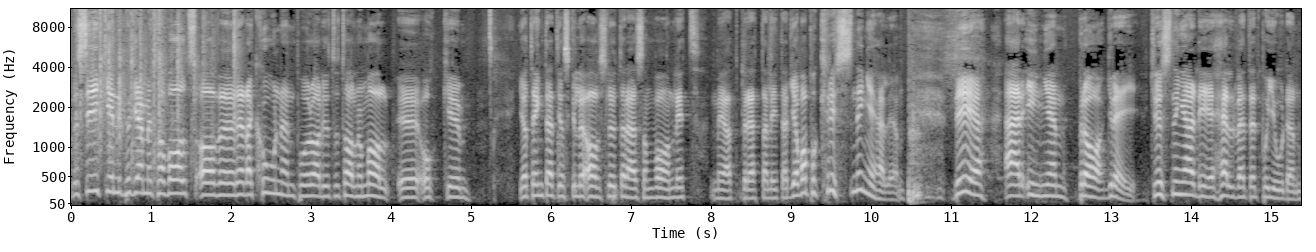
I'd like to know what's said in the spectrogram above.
Musiken i programmet har valts av eh, redaktionen på Radio Total Normal eh, och eh, jag tänkte att jag skulle avsluta det här som vanligt med att berätta lite att jag var på kryssning i helgen. Det är ingen bra grej. Kryssningar, det är helvetet på jorden.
